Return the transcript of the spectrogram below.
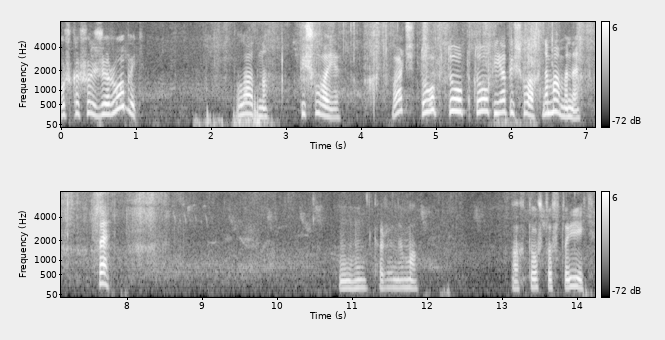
Бабушка щось же робить? Ладно, пішла я. Бач, топ, топ, топ, я пішла. Нема мене. Все. Угу, каже, нема. А хто ж то стоїть?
